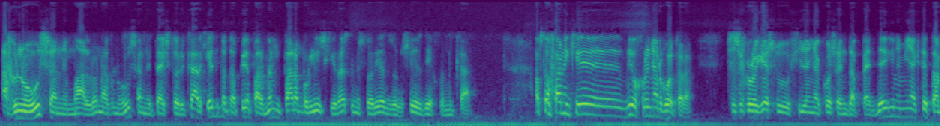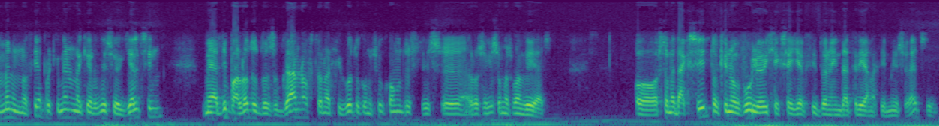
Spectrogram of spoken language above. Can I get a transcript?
αγνοούσαν μάλλον αγνοούσαν τα ιστορικά αρχέτυπα τα οποία παραμένουν πάρα πολύ ισχυρά στην ιστορία της Ρωσίας διαχρονικά. Αυτό φάνηκε δύο χρόνια αργότερα στις εκλογές του 1995 έγινε μια εκτεταμένη νοθεία προκειμένου να κερδίσει ο Γέλτσιν με αντίπαλό του τον Ζουγκάνοφ, τον αρχηγό του Κομμουνιστικού Κόμματος της ε, Ρωσικής Ομοσπονδίας. Ο, στο μεταξύ το κοινοβούλιο είχε εξεγερθεί το 1993 να θυμίσω έτσι.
